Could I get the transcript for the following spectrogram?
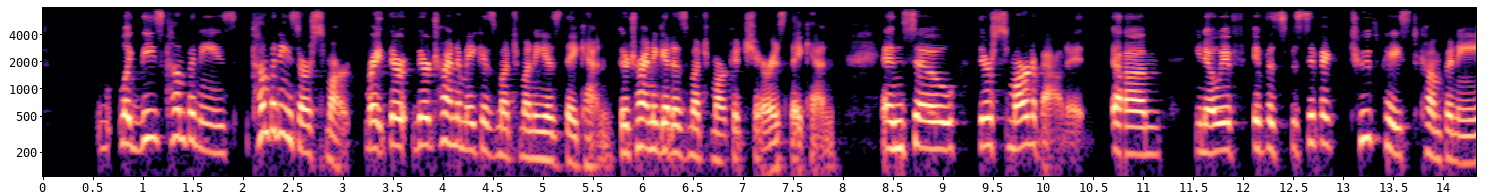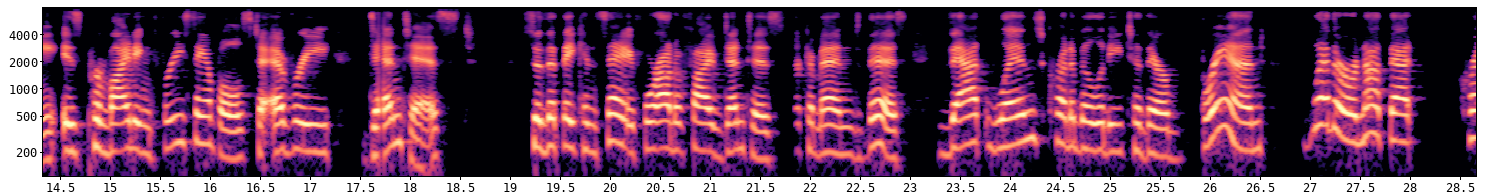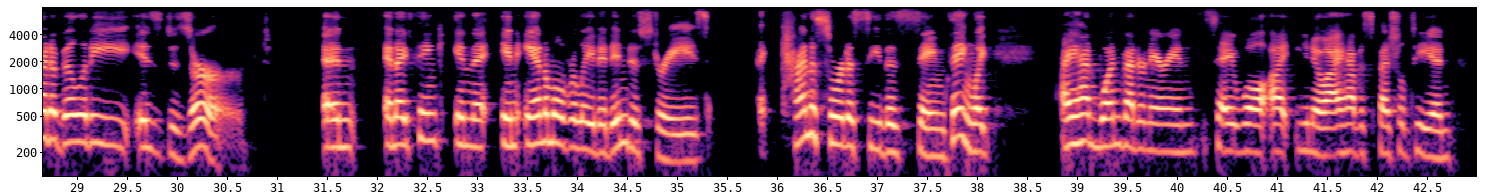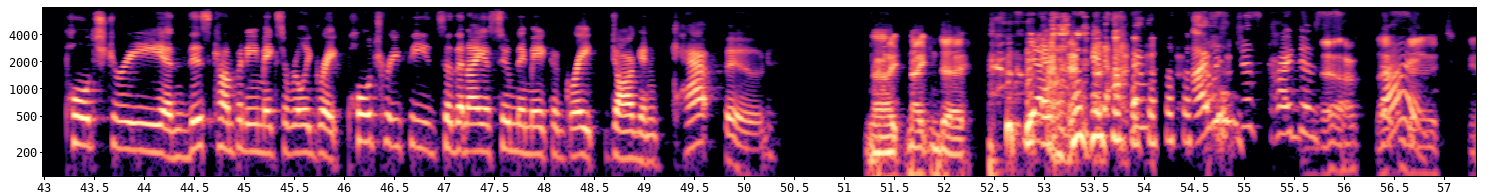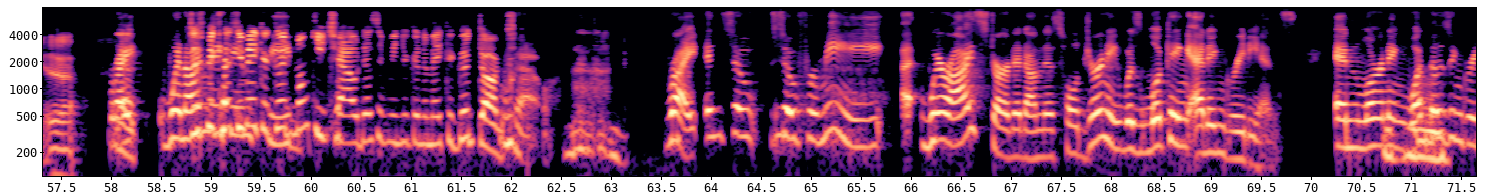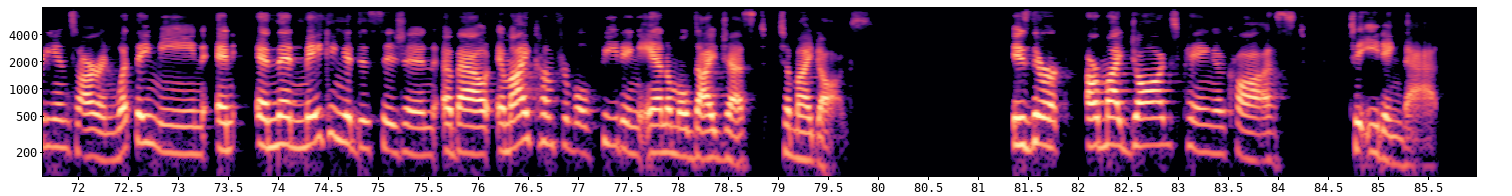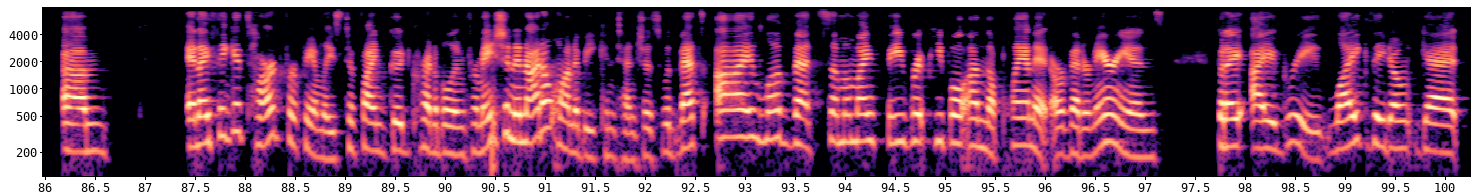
like these companies companies are smart, right? They're they're trying to make as much money as they can. They're trying to get as much market share as they can. And so they're smart about it. Um, you know, if if a specific toothpaste company is providing free samples to every dentist, so that they can say four out of five dentists recommend this. That lends credibility to their brand, whether or not that credibility is deserved. And and I think in the in animal related industries, I kind of sort of see the same thing. Like I had one veterinarian say, "Well, I you know, I have a specialty in poultry and this company makes a really great poultry feed so then i assume they make a great dog and cat food. Night night and day. Yeah and, and I, I, was just kind of yeah, stunned. yeah. Right? When just I'm because you make feed, a good monkey chow doesn't mean you're going to make a good dog chow. Right and so so for me uh, where i started on this whole journey was looking at ingredients and learning Mhm. what those ingredients are and what they mean and and then making a decision about am I comfortable feeding animal digest to my dogs? Is there are my dogs paying a cost to eating that? Um, and I think it's hard for families to find good, credible information. And I don't want to be contentious with vets. I love vets. Some of my favorite people on the planet are veterinarians. But I, I agree, like they don't get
